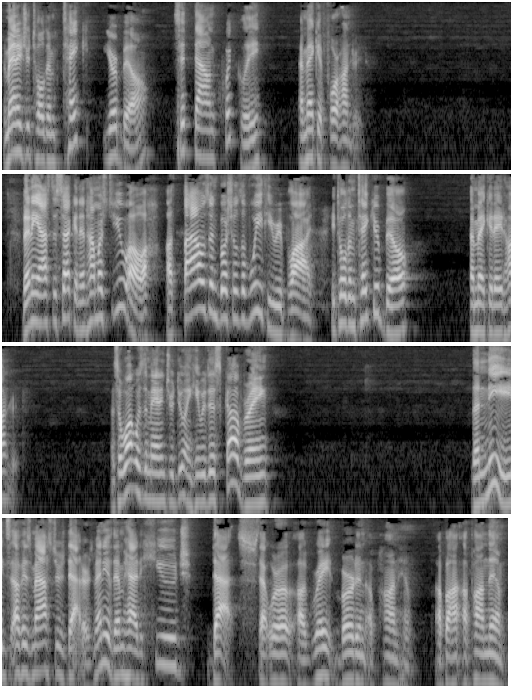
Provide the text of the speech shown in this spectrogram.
The manager told him, Take your bill, sit down quickly, and make it 400. Then he asked the second, And how much do you owe? A, a thousand bushels of wheat, he replied. He told him, Take your bill and make it 800. And so, what was the manager doing? He was discovering the needs of his master's debtors. Many of them had huge debts that were a, a great burden upon him, upon, them.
